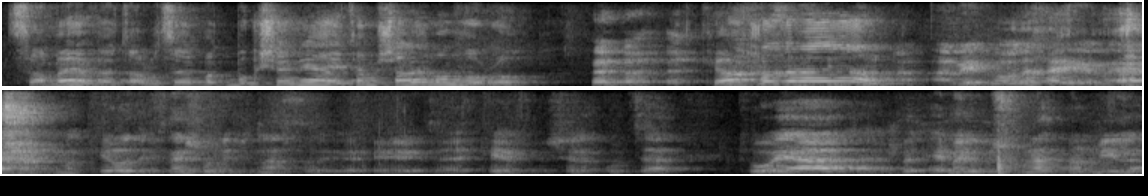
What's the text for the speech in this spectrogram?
צמא ואתה רוצה בקבוק שני, היית משלם עבורו. ככה זה היה. אני את מרדכי מכיר עוד לפני שהוא נכנס אה, אה, להרכב של הקבוצה, כי הוא היה, הם היו בשכונת ממילא,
